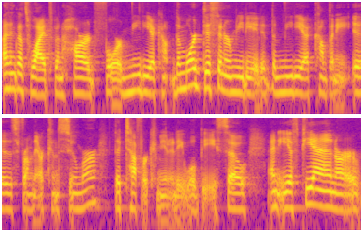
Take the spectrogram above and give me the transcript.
I think that's why it's been hard for media. Com- the more disintermediated the media company is from their consumer, the tougher community will be. So an ESPN or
